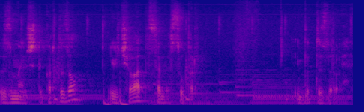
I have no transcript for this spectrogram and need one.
зменшити кортизол і відчувати себе супер. І будьте здорові!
